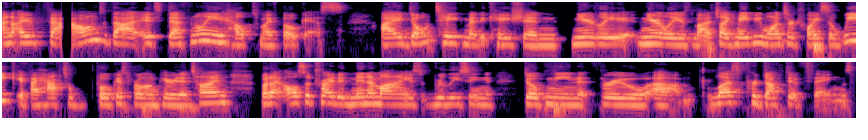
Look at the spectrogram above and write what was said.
And I've found that it's definitely helped my focus. I don't take medication nearly nearly as much, like maybe once or twice a week if I have to focus for a long period of time. But I also try to minimize releasing dopamine through um, less productive things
